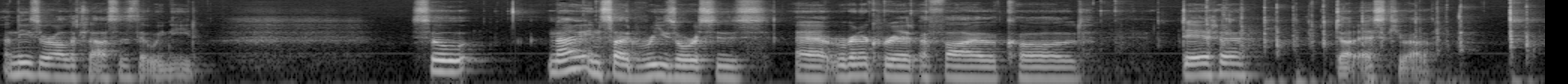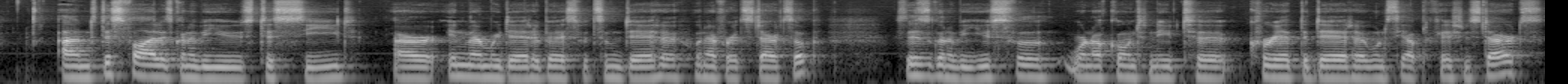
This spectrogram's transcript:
And these are all the classes that we need. So now inside resources, uh, we're going to create a file called data.sql. And this file is going to be used to seed our in-memory database with some data whenever it starts up. So this is going to be useful. We're not going to need to create the data once the application starts.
